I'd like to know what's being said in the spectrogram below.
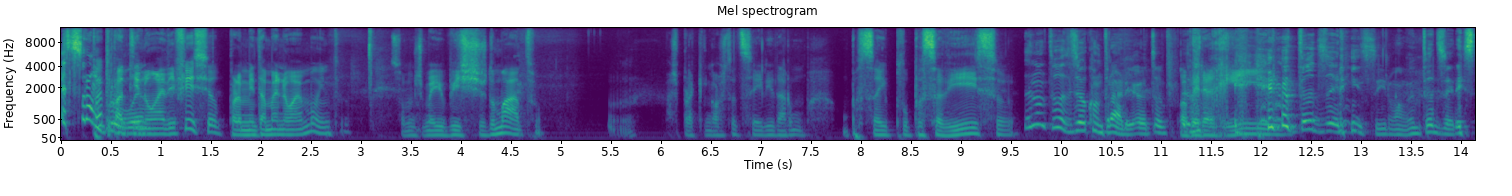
é só um Para ti problema. não é difícil, para mim também não é muito. Somos meio bichos do mato. Mas para quem gosta de sair e dar um, um passeio pelo passadiço, Eu não estou a dizer o contrário. Eu estou a beira Eu rio. não estou a dizer isso, irmão. Eu não estou a dizer isso.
